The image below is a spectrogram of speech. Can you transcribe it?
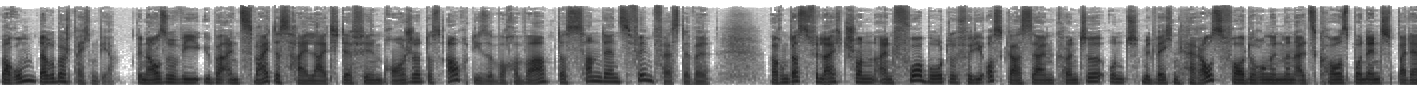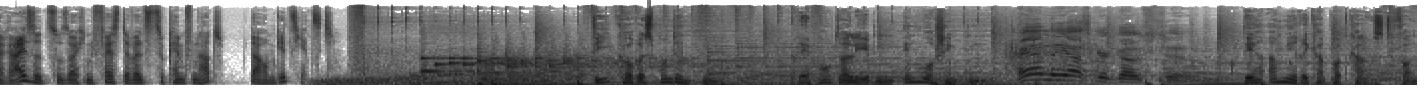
Warum? Darüber sprechen wir. Genauso wie über ein zweites Highlight der Filmbranche, das auch diese Woche war, das Sundance Film Festival. Warum das vielleicht schon ein Vorbote für die Oscars sein könnte und mit welchen Herausforderungen man als Korrespondent bei der Reise zu solchen Festivals zu kämpfen hat, darum geht's jetzt. Die Korrespondenten. Reporterleben in Washington. And the Oscar goes to. Der Amerika-Podcast von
